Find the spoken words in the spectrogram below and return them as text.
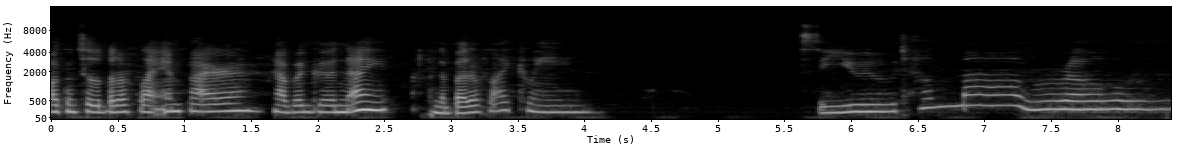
Welcome to the Butterfly Empire. Have a good night. I'm the Butterfly Queen. See you tomorrow.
